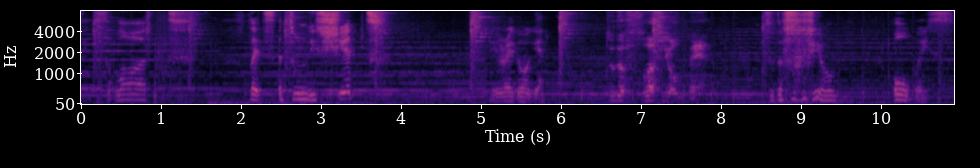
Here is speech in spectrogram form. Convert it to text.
Thanks a lot. Let's attune this shit. Here I go again. To the fluffy old man. To the fluffy old man. always.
